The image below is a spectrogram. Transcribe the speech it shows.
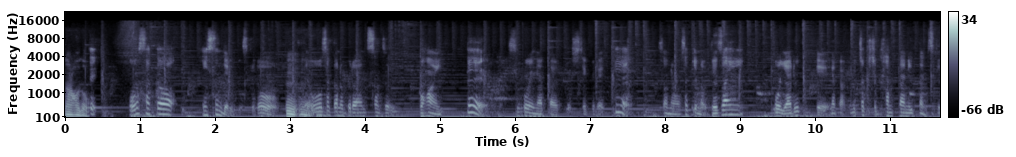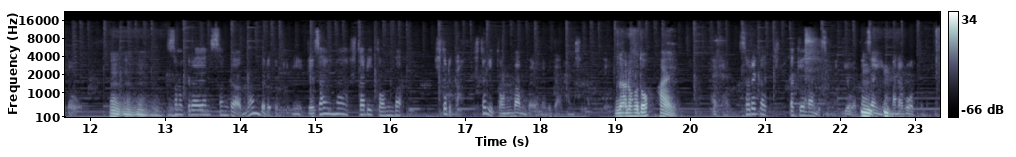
なるほど。で大阪に住んでるんですけど、うんうん。で大阪のクライアントさんとご飯行ってすごい仲良くしてくれてそのさっきのデザインをやるってなんかめちゃくちゃ簡単に言ったんですけど、うんうんうんうんうんそのクライアントさんが飲んでる時にデザイナー2人飛んだ、1人か、1人飛んだんだよねみたいな話になって、なるほど。はい。はいはい、それがきっかけなんですよね。要はデザインを学ぼうと思って。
